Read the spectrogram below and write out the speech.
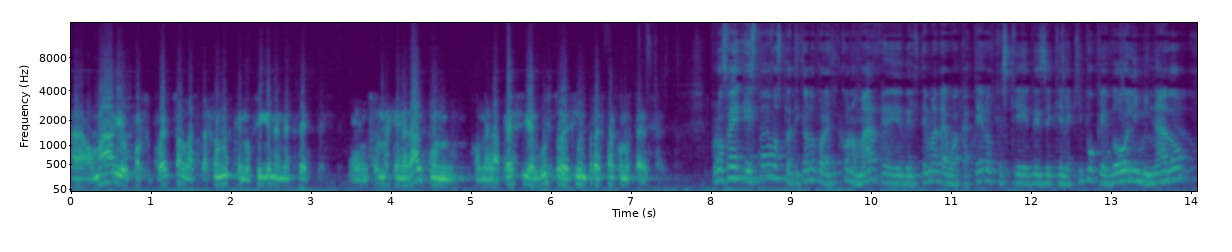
a Omar y por supuesto a las personas que nos siguen en este, en zona general, con, con el aprecio y el gusto de siempre estar con ustedes. Profe, estábamos platicando por aquí con Omar eh, del tema de aguacateros, que es que desde que el equipo quedó eliminado,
